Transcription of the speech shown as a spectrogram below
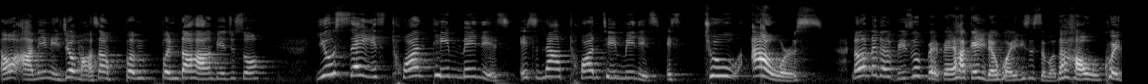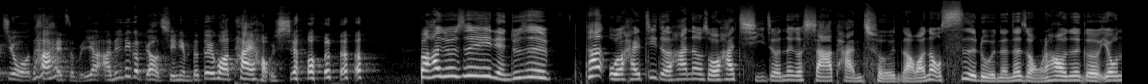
然后阿妮妮就马上奔奔到他那边就说：“You say it's twenty minutes, it's not twenty minutes, it's two hours。”然后那个民宿北北他给你的回应是什么？他毫无愧疚，他还怎么样啊？你那个表情，你们的对话太好笑了。不，他就是一脸就是他，我还记得他那个时候他骑着那个沙滩车，你知道吗？那种四轮的那种，然后那个用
